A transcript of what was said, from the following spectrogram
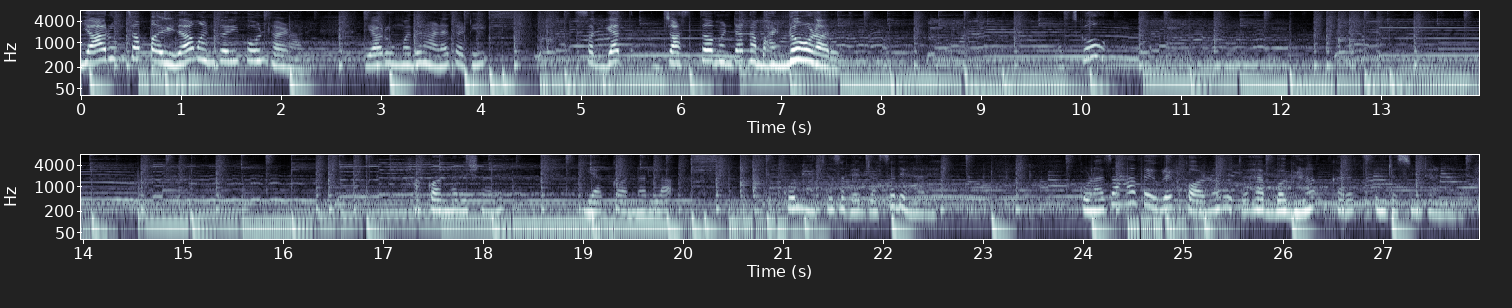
या रूमचा पहिला मानकरी कोण ठरणार आहे? या रूममध्ये राहण्यासाठी सगळ्यात जास्त म्हणतात ना भांडणं होणार आहेत. गो हा कॉर्नर असणार आहे. या कॉर्नरला कोण मात्र सगळ्यात जास्त देणार आहे. कोणाचा हा फेवरेट कॉर्नर होतो ह्या बघणं खरंच इंटरेस्टिंग ठरणार आहे.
